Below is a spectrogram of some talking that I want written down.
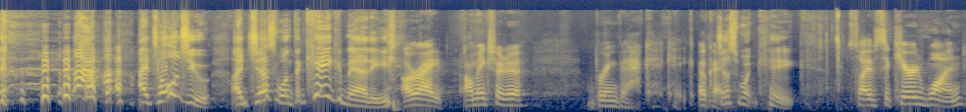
I told you, I just want the cake, Maddie. All right, I'll make sure to bring back cake. Okay. Just want cake. So I've secured one.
